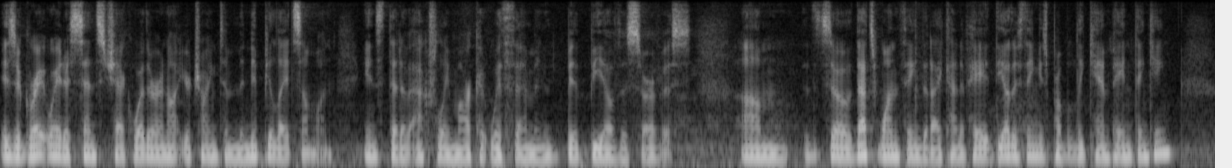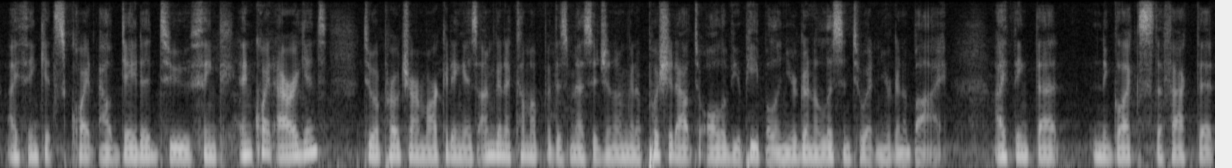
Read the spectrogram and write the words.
is a great way to sense check whether or not you're trying to manipulate someone instead of actually market with them and be, be of a service. Um, so that's one thing that I kind of hate. The other thing is probably campaign thinking. I think it's quite outdated to think and quite arrogant to approach our marketing as I'm going to come up with this message and I'm going to push it out to all of you people and you're going to listen to it and you're going to buy. I think that neglects the fact that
